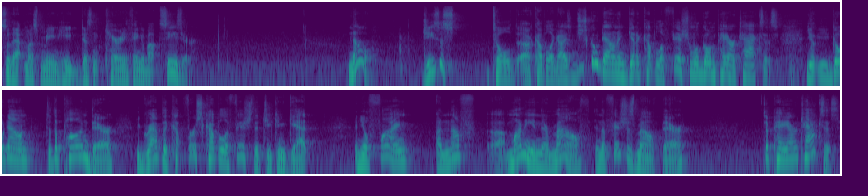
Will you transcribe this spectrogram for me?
so that must mean he doesn't care anything about Caesar. No. Jesus told a couple of guys, just go down and get a couple of fish and we'll go and pay our taxes. You, you go down to the pond there, you grab the first couple of fish that you can get, and you'll find enough uh, money in their mouth, in the fish's mouth there, to pay our taxes.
